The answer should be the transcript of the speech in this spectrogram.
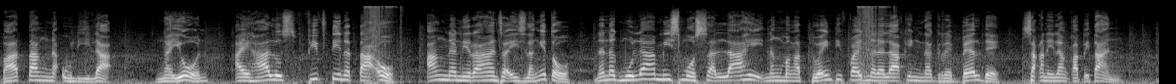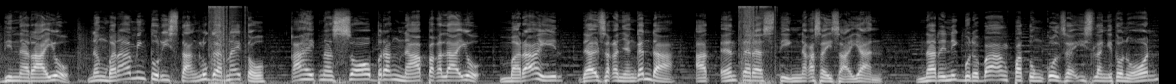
batang naulila. Ngayon, ay halos 50 na tao ang nanirahan sa islang ito na nagmula mismo sa lahi ng mga 25 na lalaking nagrebelde sa kanilang kapitan. Dinarayo ng maraming turista ang lugar na ito kahit na sobrang napakalayo marahil dahil sa kanyang ganda at interesting na kasaysayan. Narinig mo na ba ang patungkol sa islang ito noon?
